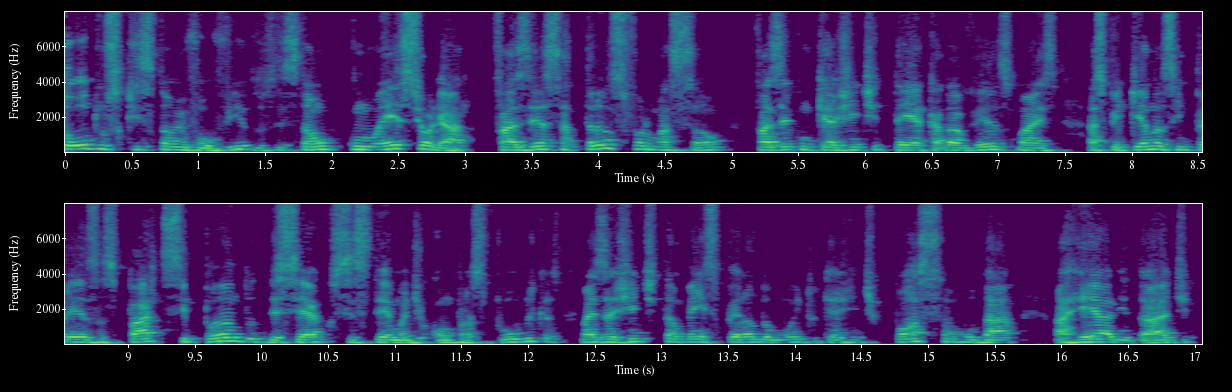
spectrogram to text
todos que estão envolvidos estão com esse olhar, fazer essa transformação fazer com que a gente tenha cada vez mais as pequenas empresas participando desse ecossistema de compras públicas, mas a gente também esperando muito que a gente possa mudar a realidade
